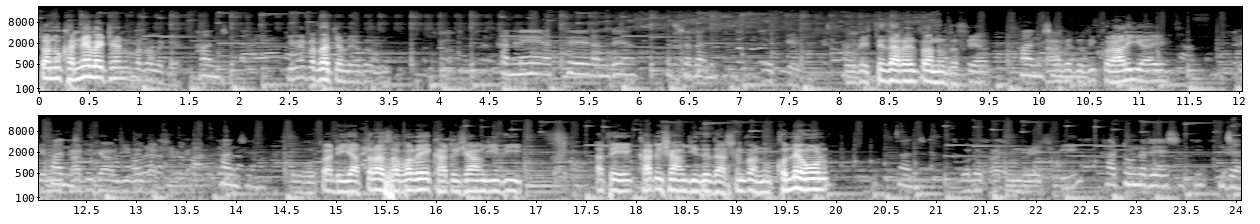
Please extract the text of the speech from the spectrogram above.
ਤੁਹਾਨੂੰ ਖੰਨੇ ਬੈਠਿਆਂ ਨੂੰ ਪਤਾ ਲੱਗਿਆ? ਹਾਂਜੀ। ਕਿਵੇਂ ਪਤਾ ਚੱਲਿਆ ਤੁਹਾਨੂੰ? ਖੰਨੇ ਇੱਥੇ ਰਹਿੰਦੇ ਆ ਸਿਸਟਰ ਰਹਿੰਦੇ ਓਕੇ। ਸੋ ਰਿਸ਼ਤੇਦਾਰਾਂ ਨੇ ਤੁਹਾਨੂੰ ਦੱਸਿਆ। ਤਾਂ ਹਾਂਜੀ ਤੁਸੀਂ ਕੁਰਾਲੀ ਆਏ ਤੇ ਹੁਣ ਹਾਂਜੀ। ਖਾਟੂ ਸ਼ਾਮ ਜੀ ਦੇ ਦਰਸ਼ਨ ਕਰਨ ਹਾਂਜੀ। ਸੋ ਤੁਹਾਡੀ ਯਾਤਰਾ ਸਫਲ ਹੈ ਖਾਟੂ ਸ਼ਾਮ ਜੀ ਦੀ ਅਤੇ ਖਾਟੂ ਸ਼ਾਮ ਜੀ ਦੇ ਦਰਸ਼ਨ ਤੁਹਾਨੂੰ ਖੁੱਲੇ ਹੋਣ। ਹਾਂਜੀ ਬੋਲੋ ਖਾਟੂ ਨਰੇਸ਼ ਕੀ ਖਾਟੂ ਨਰੇਸ਼ ਕੀ ਜੈ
